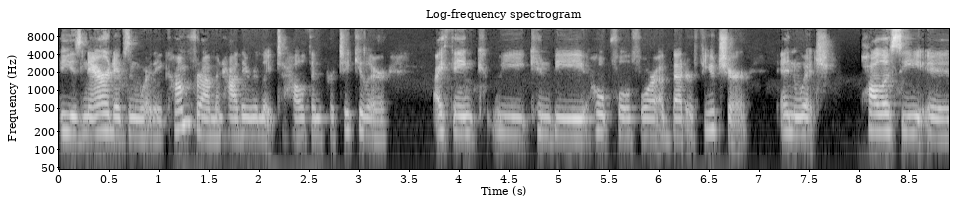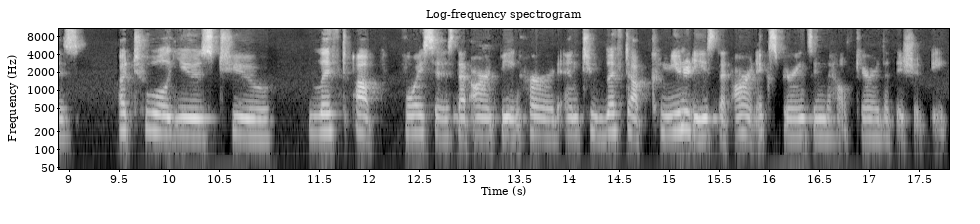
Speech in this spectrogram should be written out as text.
these narratives and where they come from and how they relate to health in particular i think we can be hopeful for a better future in which policy is a tool used to lift up voices that aren't being heard and to lift up communities that aren't experiencing the healthcare that they should be.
